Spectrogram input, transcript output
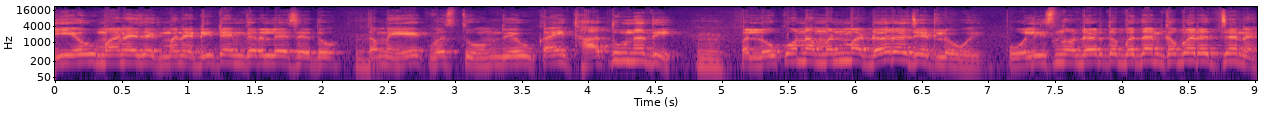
એ એવું માને છે કે મને ડિટેન કરી લેશે તો. તમે એક વસ્તુ સમજો એવું કાંઈ થતું નથી. પણ લોકોના મનમાં ડર જ એટલો હોય. પોલીસનો ડર તો બધાને ખબર જ છે ને.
